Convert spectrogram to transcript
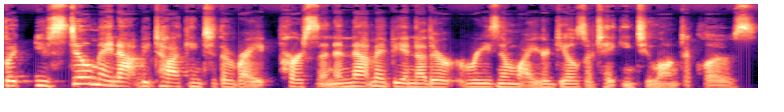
but you still may not be talking to the right person. And that might be another reason why your deals are taking too long to close.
